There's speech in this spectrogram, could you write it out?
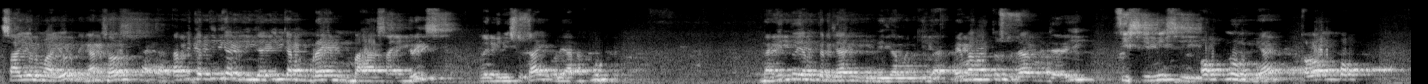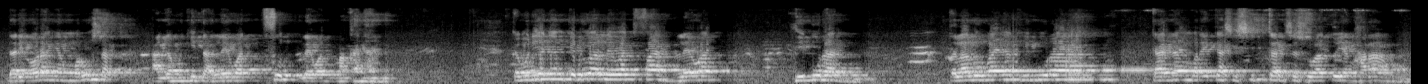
sayur mayur dengan sos kacang tapi ketika dijadikan brand bahasa Inggris lebih disukai oleh anak muda Nah itu yang terjadi di zaman kita. Memang itu sudah menjadi visi misi oknum ya kelompok dari orang yang merusak agama kita lewat food, lewat makanan. Kemudian yang kedua lewat fun, lewat hiburan. Terlalu banyak hiburan, kadang mereka sisipkan sesuatu yang haram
